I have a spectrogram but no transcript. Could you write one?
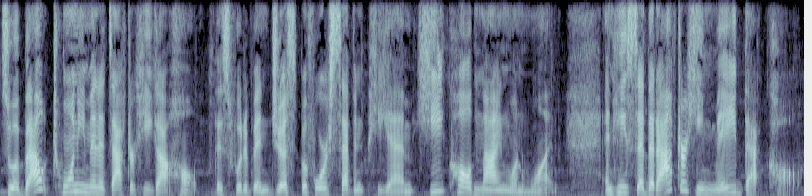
So, about 20 minutes after he got home, this would have been just before 7 p.m., he called 911. And he said that after he made that call,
